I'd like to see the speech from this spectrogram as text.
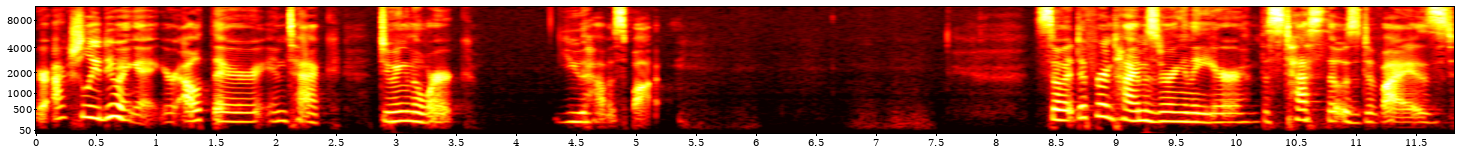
You're actually doing it. You're out there in tech, doing the work. You have a spot. So at different times during the year, this test that was devised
